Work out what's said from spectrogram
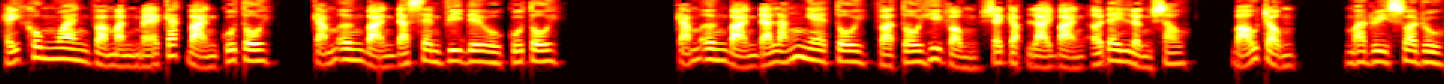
Hãy khôn ngoan và mạnh mẽ các bạn của tôi. Cảm ơn bạn đã xem video của tôi. Cảm ơn bạn đã lắng nghe tôi và tôi hy vọng sẽ gặp lại bạn ở đây lần sau. Bảo trọng, Marie Soaru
